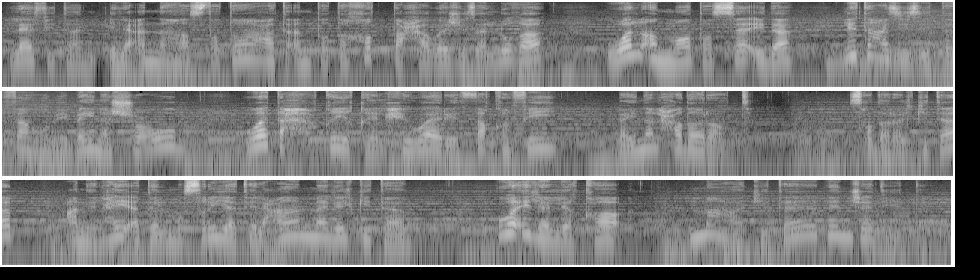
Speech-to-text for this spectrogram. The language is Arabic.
لافتا إلى أنها استطاعت أن تتخطى حواجز اللغة والأنماط السائدة لتعزيز التفاهم بين الشعوب وتحقيق الحوار الثقافي بين الحضارات. صدر الكتاب عن الهيئة المصرية العامة للكتاب وإلى اللقاء مع كتاب جديد.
